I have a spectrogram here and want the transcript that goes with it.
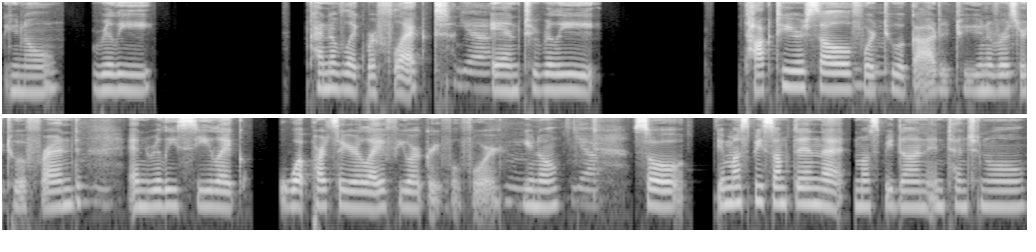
you know, really kind of like reflect yeah. and to really talk to yourself or Mhm. to a god or to universe or to a friend Mhm. and really see like what parts of your life you are grateful for Mhm. you know Yeah. so it must be something that must be done intentional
